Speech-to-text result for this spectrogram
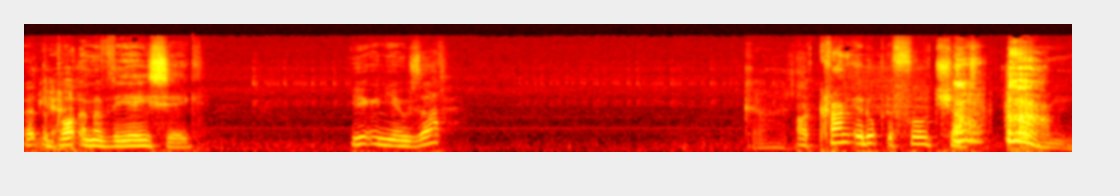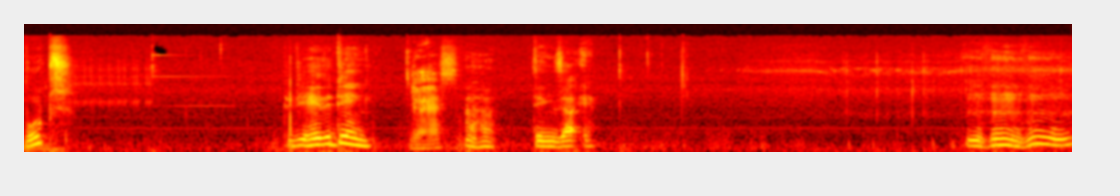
at the Yeah. bottom of the e-cig, you can use that. God. I'll crank it up to full chat. Whoops. Did you hear the ding? Yes. Uh-huh. Dings at you. Mm-hmm.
